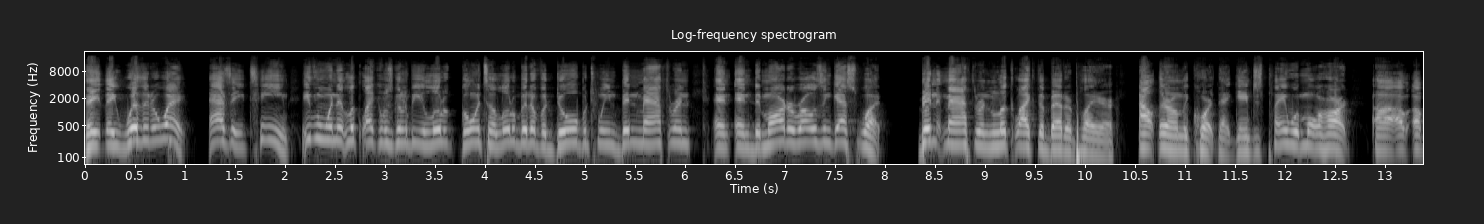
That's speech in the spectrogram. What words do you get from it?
They they withered away as a team, even when it looked like it was going to be a little going to a little bit of a duel between Ben Mathurin and, and DeMar DeRozan. Guess what? Ben Mathurin looked like the better player out there on the court that game, just playing with more heart, uh, a,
